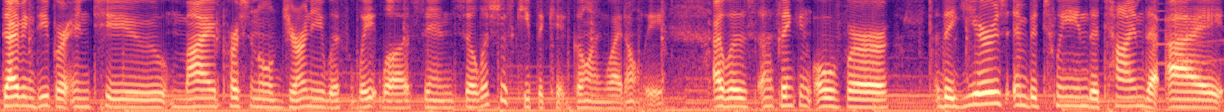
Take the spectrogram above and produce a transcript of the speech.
diving deeper into my personal journey with weight loss. And so let's just keep the kick going, why don't we? I was uh, thinking over the years in between the time that I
